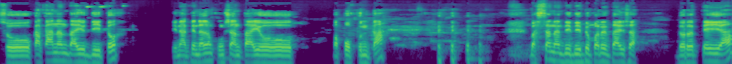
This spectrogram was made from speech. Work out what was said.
So, kakanan tayo dito. Hindi natin alam kung saan tayo mapupunta. Basta nandito pa rin tayo sa Dorotea.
